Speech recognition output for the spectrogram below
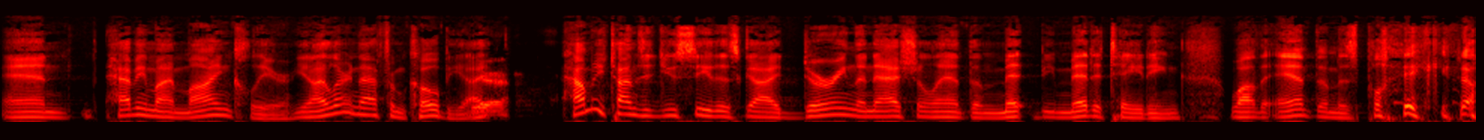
and having my mind clear. You know, I learned that from Kobe. I, Yeah. how many times did you see this guy during the national anthem met, be meditating while the anthem is playing? You know,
